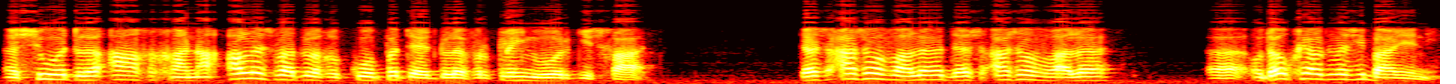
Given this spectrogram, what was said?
En so het hulle aangegaan na alles wat hulle gekoop het, het hulle vir klein woordjies gehad. Dis asof hulle, dis asof hulle uh onthou geld was nie baie nie.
